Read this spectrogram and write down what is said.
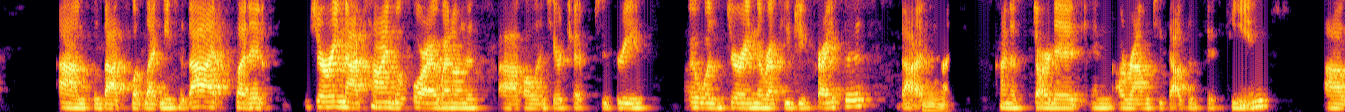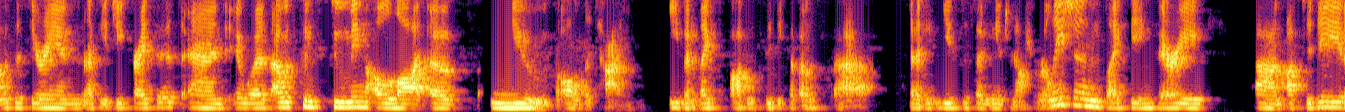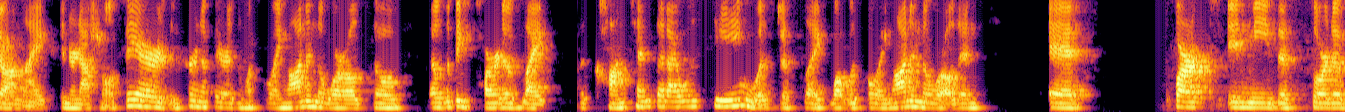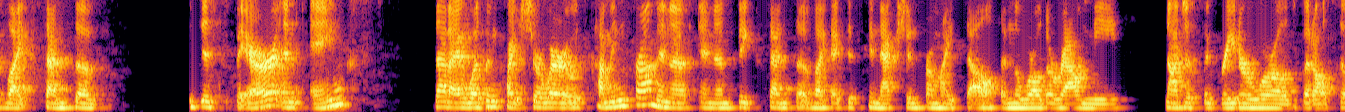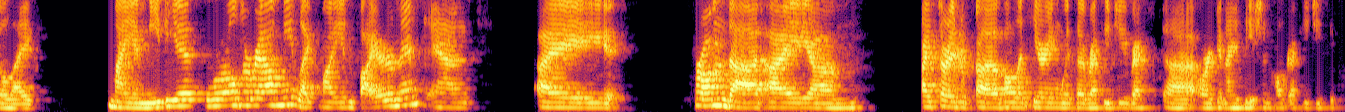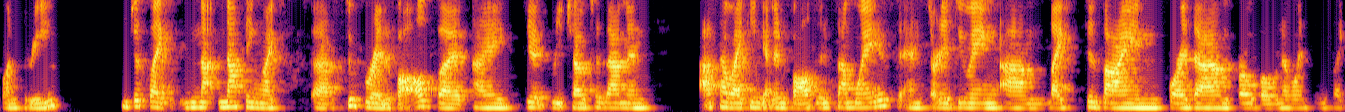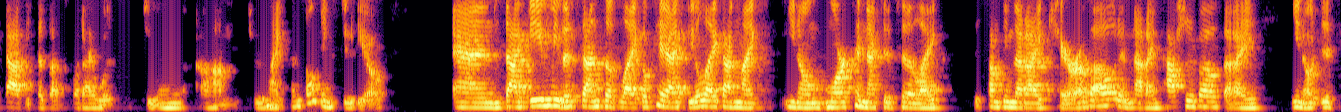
Um, so that's what led me to that. But it during that time before I went on this uh, volunteer trip to Greece, it was during the refugee crisis that mm. kind of started in around 2015 uh, with the Syrian refugee crisis, and it was I was consuming a lot of news all the time, even like obviously because I was uh, study, used to studying international relations, like being very um, up to date on like international affairs and current affairs and what's going on in the world. So that was a big part of like the content that I was seeing was just like what was going on in the world, and it sparked in me this sort of like sense of despair and angst that I wasn't quite sure where it was coming from in a in a big sense of like a disconnection from myself and the world around me, not just the greater world, but also like my immediate world around me, like my environment. And I from that I um I started uh, volunteering with a refugee rec- uh, organization called Refugee 613 just like not, nothing like uh, super involved, but I did reach out to them and asked how I can get involved in some ways and started doing um, like design for them pro bono and things like that because that's what I was doing um, through my consulting studio. And that gave me the sense of like, okay, I feel like I'm like, you know, more connected to like something that I care about and that I'm passionate about that I, you know, did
